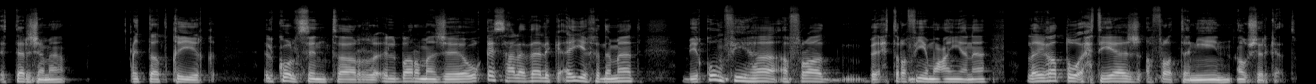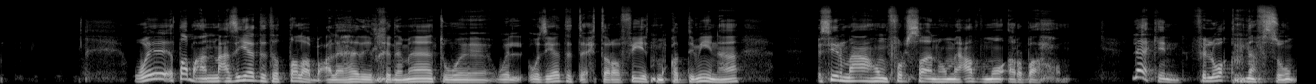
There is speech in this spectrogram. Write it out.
الترجمة التدقيق الكول سنتر البرمجة وقس على ذلك أي خدمات بيقوم فيها أفراد باحترافية معينة ليغطوا احتياج أفراد تانيين أو شركات. وطبعا مع زيادة الطلب على هذه الخدمات وزيادة احترافية مقدمينها بصير معهم فرصة أنهم يعظموا أرباحهم. لكن في الوقت نفسه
